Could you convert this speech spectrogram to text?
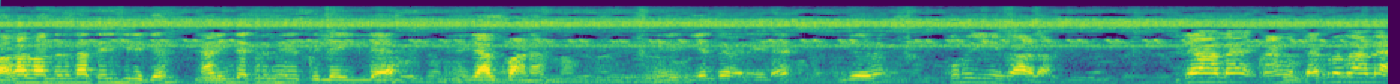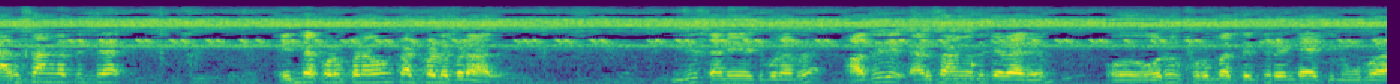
மகள் வந்திருந்தா தெரிஞ்சிருக்கு. நான் இந்த பிரதேசத்தில் இல்ல. யாழ்ப்பாணம். இயன்ற வரையில இது ஒரு குறுகிய காலம். இதால நாங்கள் தர்றதால அரசாங்கத்திட்ட எந்த கொடுப்பனவும் கட்படப்படாது இது தனியாட்டு பணம் அது அரசாங்கத்திட்ட வரும் ஒரு குடும்பத்துக்கு ரெண்டாயிரத்தி நூறுரூவா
